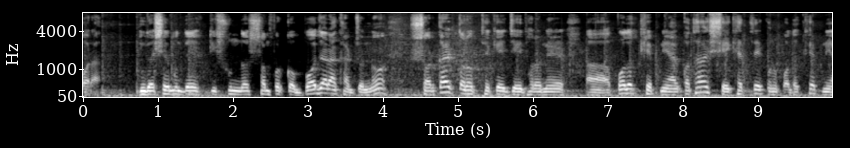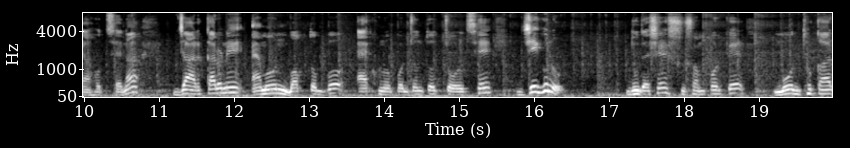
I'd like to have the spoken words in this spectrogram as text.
করা দুদেশের মধ্যে একটি সুন্দর সম্পর্ক বজায় রাখার জন্য সরকারের তরফ থেকে যে ধরনের পদক্ষেপ নেওয়ার কথা সেই ক্ষেত্রে কোনো পদক্ষেপ নেওয়া হচ্ছে না। যার কারণে এমন বক্তব্য এখনও পর্যন্ত চলছে যেগুলো দুদেশের সুসম্পর্কের মধ্যকার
